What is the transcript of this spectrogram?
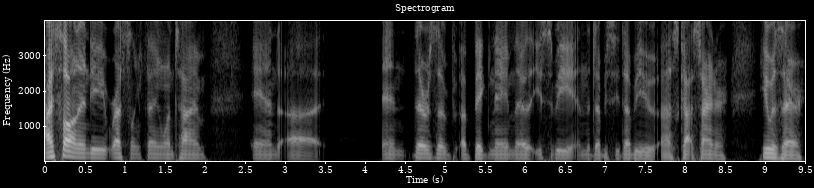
I saw an indie wrestling thing one time and uh and there was a a big name there that used to be in the WCW, uh, Scott Steiner. He was there,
